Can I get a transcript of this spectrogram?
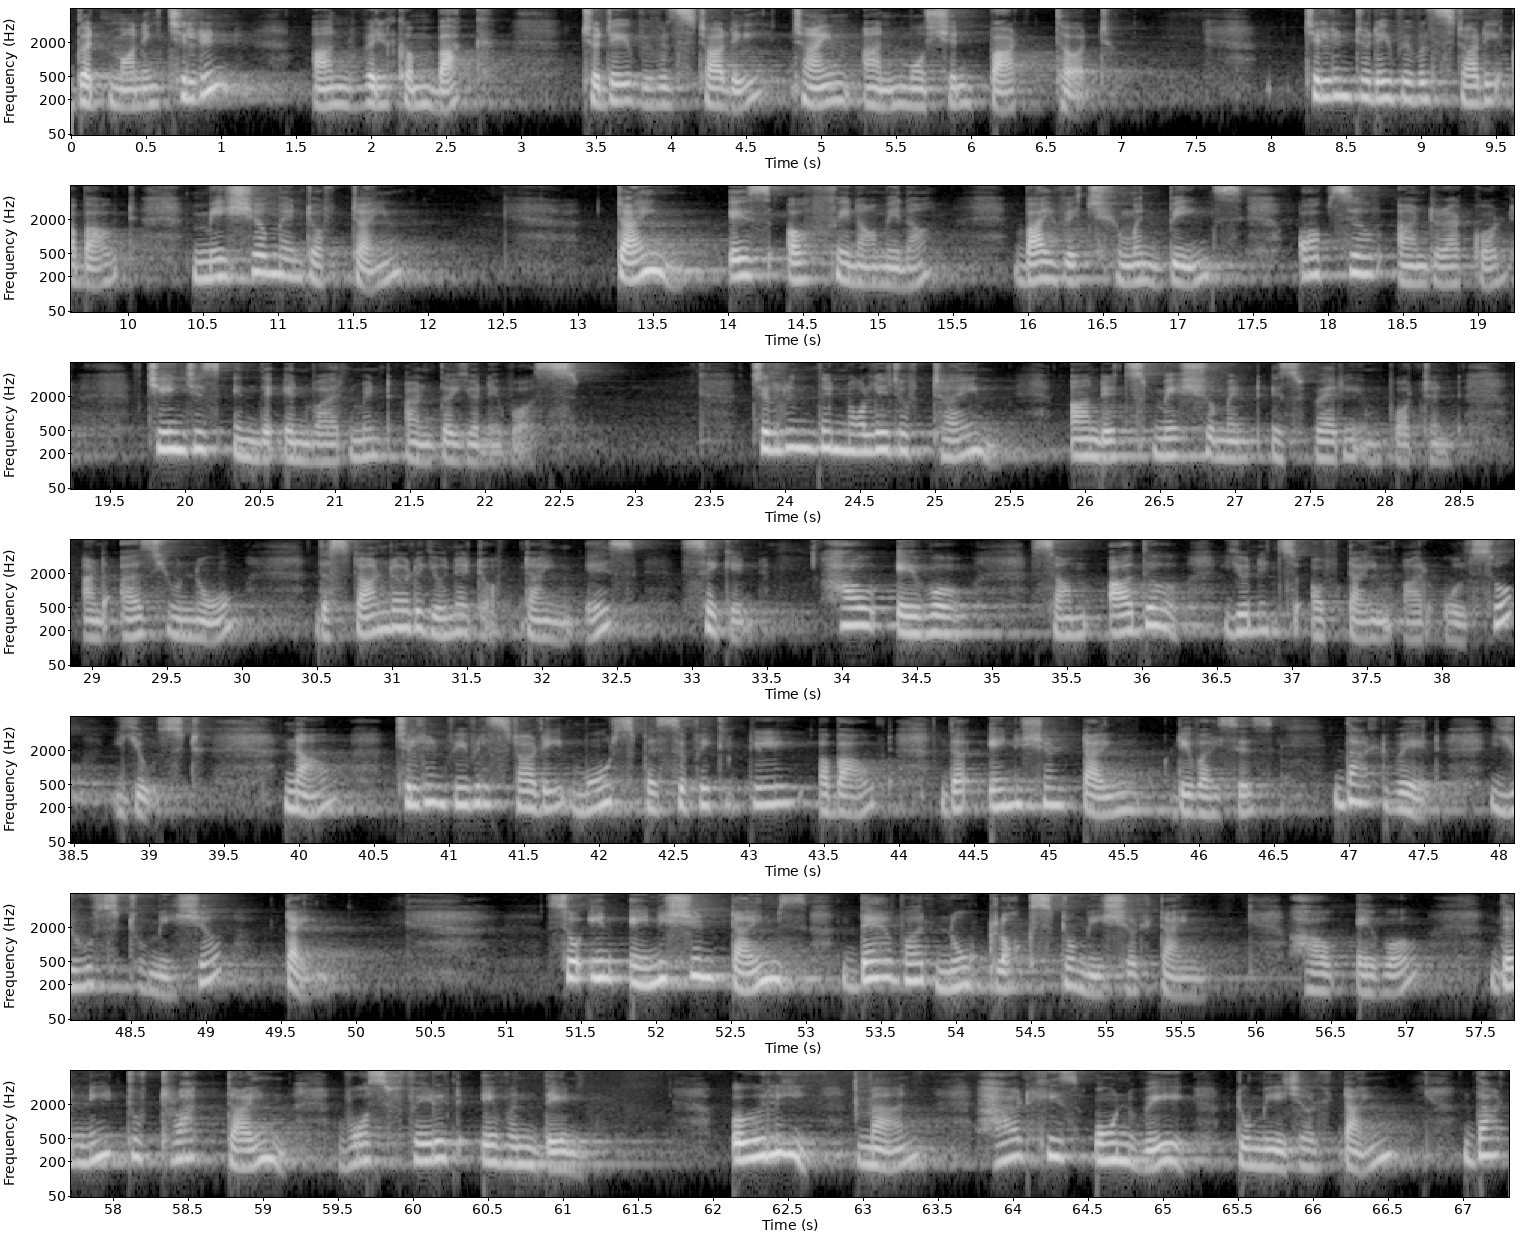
Good morning, children, and welcome back. Today we will study Time and Motion Part 3rd. Children, today we will study about measurement of time. Time is a phenomena by which human beings observe and record changes in the environment and the universe. Children, the knowledge of time and its measurement is very important. And as you know, the standard unit of time is second. However, some other units of time are also used. Now, children, we will study more specifically about the ancient time devices that were used to measure time. So, in ancient times, there were no clocks to measure time. However, the need to track time was felt even then. Early man had his own way to measure time that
